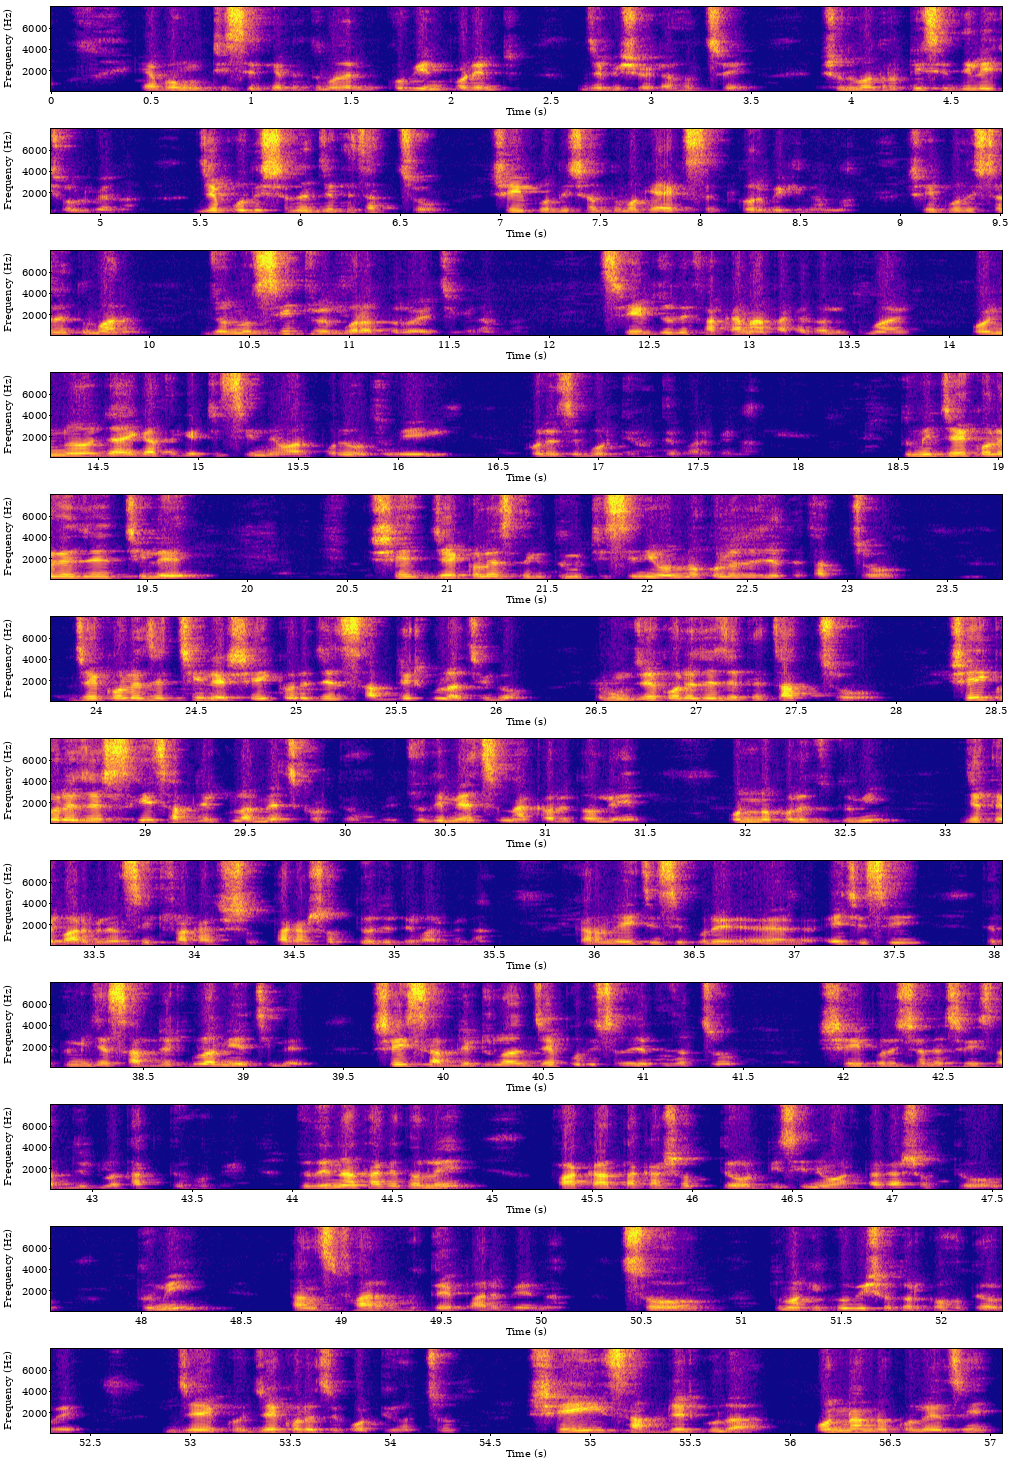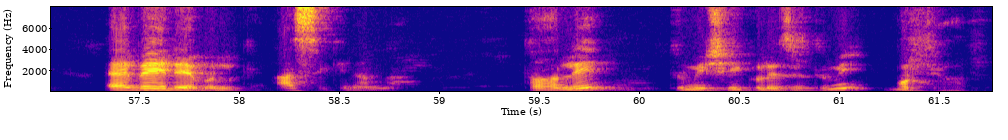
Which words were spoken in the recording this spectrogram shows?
এবং টিসির ক্ষেত্রে তোমাদের খুবই ইম্পর্টেন্ট যে বিষয়টা হচ্ছে, শুধুমাত্র টিসি দিলেই চলবে না, যে প্রতিষ্ঠানে যেতে চাচ্ছ, সেই প্রতিষ্ঠান তোমাকে অ্যাকসেপ্ট করবে কিনা না, সেই প্রতিষ্ঠানে তোমার জন্য সিট বরাদ্দ রয়েছে কিনা না সিট যদি ফাঁকা না থাকে তাহলে তোমার অন্য জায়গা থেকে টিসি নেওয়ার পরেও তুমি এই কলেজে ভর্তি হতে পারবে না। তুমি যে কলেজে যে ছিলে, সে, যে কলেজ থেকে তুমি টিসি নিয়ে অন্য কলেজে যেতে চাচ্ছ, যে কলেজে ছিলে, সেই কলেজের সাবজেক্টগুলো ছিল এবং যে কলেজে যেতে চাচ্ছ, সেই কলেজে সেই সাবজেক্টগুলো ম্যাচ করতে হবে। যদি ম্যাচ না করে তাহলে অন্য কলেজে তুমি যেতে পারবে না সিট ফাঁকা থাকা সত্ত্বেও যেতে পারবে না। কারণ এইচএসসি পরে এইচএসসি তুমি যে সাবজেক্টগুলো নিয়েছিলে, সেই সাবজেক্টগুলো যে প্রতিষ্ঠানে যেতে চাচ্ছ, সেই প্রতিষ্ঠানে সেই সাবজেক্টগুলো থাকতে হবে। যদি না থাকে তাহলে ফাঁকা থাকা সত্ত্বেও টিসি নেওয়ার থাকা সত্ত্বেও তুমি ট্রান্সফার হতে পারবে না। সো তোমাকে খুবই সতর্ক হতে হবে। যে যে কলেজে ভর্তি হচ্ছ, সেই সাবজেক্টগুলা অন্যান্য কলেজে অ্যাভেলেবল আছে কিনা না। তাহলে তুমি সেই কলেজে তুমি ভর্তি হবে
